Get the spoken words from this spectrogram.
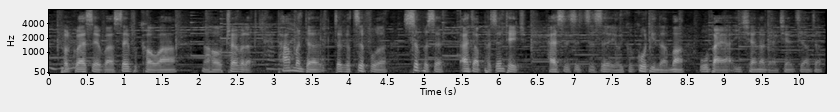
嗯、Progressive 啊、Safeco 啊，然后 Traveler，他们的这个自付额是不是按照 percentage，还是是只是有一个固定的嘛？五百啊、一千啊、两千这样这样？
